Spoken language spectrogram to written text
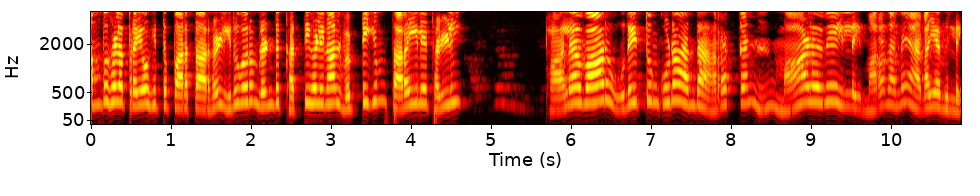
அம்புகளை பிரயோகித்து பார்த்தார்கள். இருவரும் ரெண்டு கத்திகளினால் வெட்டியும் தரையிலே தள்ளி பலவாறு உதைத்தும் கூட அந்த அரக்கன் மாளவே இல்லை மரணமே அடையவில்லை.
